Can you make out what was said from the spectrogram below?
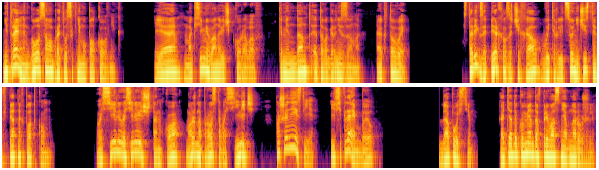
Нейтральным голосом обратился к нему полковник. «Я Максим Иванович Коробов, комендант этого гарнизона. А кто вы?» Старик заперхал, зачихал, вытер лицо нечистым в пятнах платком. «Василий Васильевич Штанко, можно просто Василич. Машинист я, и всегда им был». «Допустим. Хотя документов при вас не обнаружили.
